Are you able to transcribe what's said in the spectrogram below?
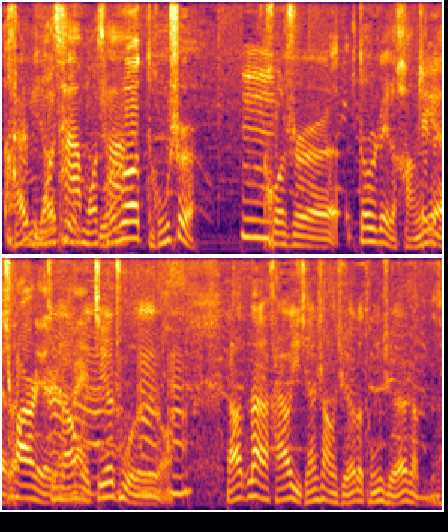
还是比较摩擦摩擦比如说同事，嗯，或是都是这个行业这的个圈里的经常会接触的这种。嗯然后那还有以前上学的同学什么的，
